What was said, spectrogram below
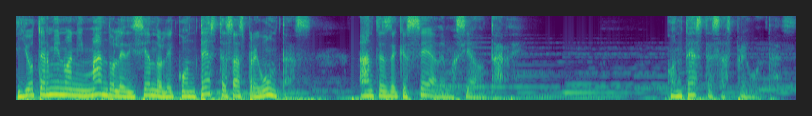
Y yo termino animándole, diciéndole, conteste esas preguntas antes de que sea demasiado tarde. Conteste esas preguntas.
